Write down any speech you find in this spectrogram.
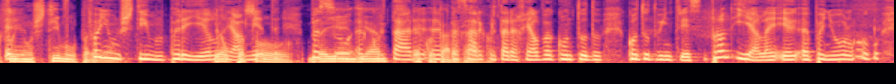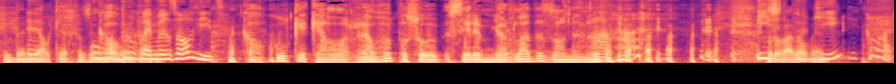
Foi um estímulo para foi ele. um estímulo para ele, ele realmente. Passou, a, cortar, a, cortar, a passar a, a, cortar a relva com todo, com todo o interesse. Pronto, e ela eh, apanhou logo. O Daniel uh, quer fazer um o problema resolvido. Calculo que aquela relva passou a ser a melhor lá da zona, não? isto porque, claro,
